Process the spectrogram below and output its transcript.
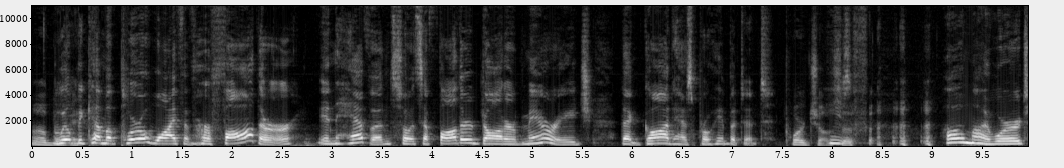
Oh, will become a plural wife of her father in heaven. So it's a father daughter marriage that God has prohibited. Poor Joseph. Oh, my word.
